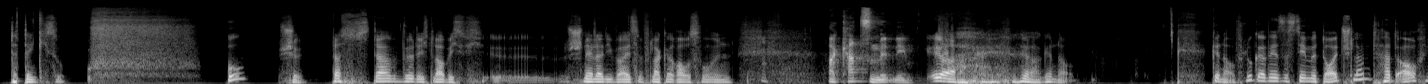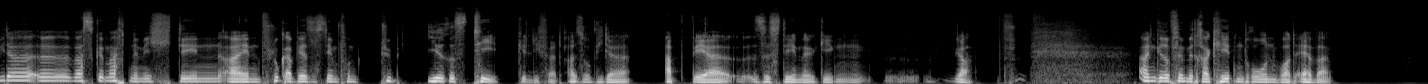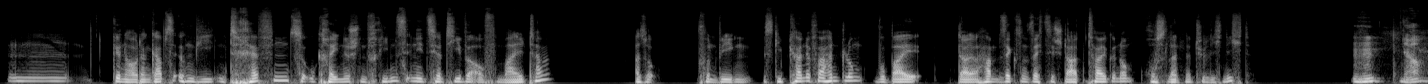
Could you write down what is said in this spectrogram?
Da denke ich so, oh, schön. Das, da würde ich, glaube ich, äh, schneller die weiße Flagge rausholen. Paar Katzen mitnehmen. Ja, ja, genau. Genau, Flugabwehrsysteme Deutschland hat auch wieder äh, was gemacht, nämlich den ein Flugabwehrsystem vom Typ Iris-T geliefert. Also wieder Abwehrsysteme gegen äh, ja, Angriffe mit Raketen, Drohnen, whatever. Mm, genau, dann gab es irgendwie ein Treffen zur ukrainischen Friedensinitiative auf Malta. Also von wegen, es gibt keine Verhandlung, wobei da haben 66 Staaten teilgenommen, Russland natürlich nicht. Mhm. Ja.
